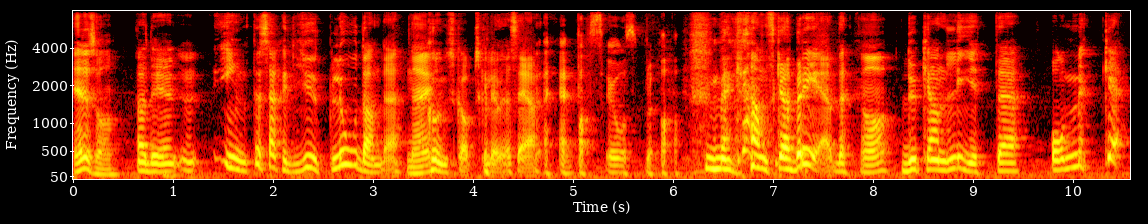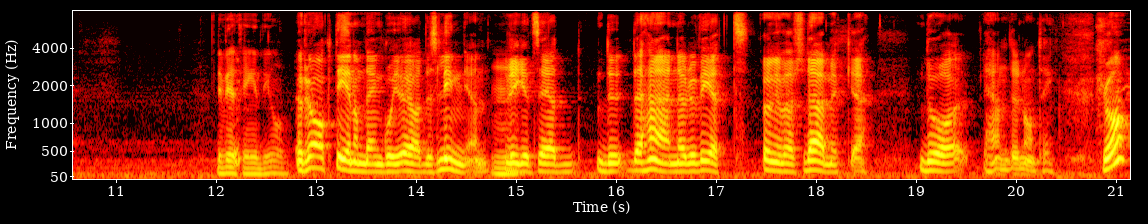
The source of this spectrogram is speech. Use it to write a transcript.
Är det så? Ja, det är inte särskilt djuplodande Nej. kunskap skulle jag vilja säga. Det passar ju oss bra. Men ganska bred. Ja, Du kan lite om mycket. Det vet jag ingenting om. Rakt igenom den går ju ödeslinjen. Mm. Vilket säger att du, det här, när du vet ungefär sådär mycket, då händer någonting. Bra.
